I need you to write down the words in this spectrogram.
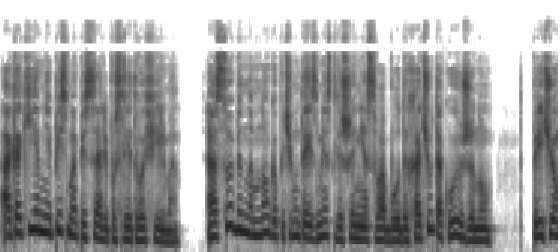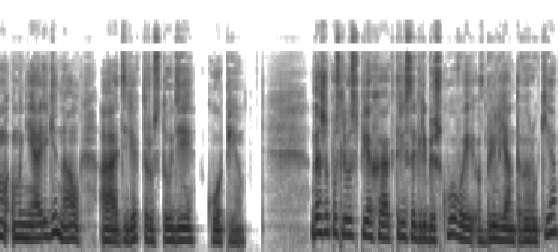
А какие мне письма писали после этого фильма? Особенно много почему-то из мест лишения свободы. Хочу такую жену. Причем мне оригинал, а директору студии – копию. Даже после успеха актрисы Гребешковой в «Бриллиантовой руке»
